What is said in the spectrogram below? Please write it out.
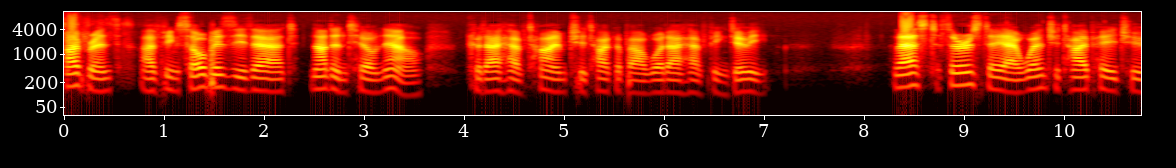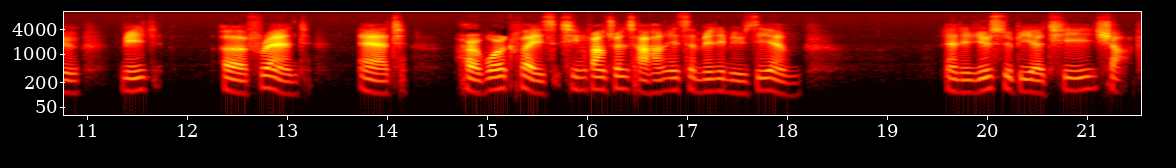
Hi friends, I've been so busy that not until now could I have time to talk about what I have been doing. Last Thursday, I went to Taipei to meet a friend at her workplace, Xingfang Chunchahang. It's a mini museum, and it used to be a tea shop.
